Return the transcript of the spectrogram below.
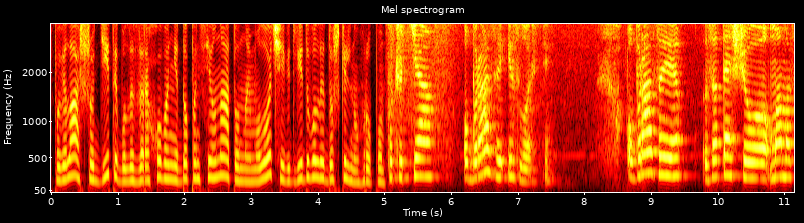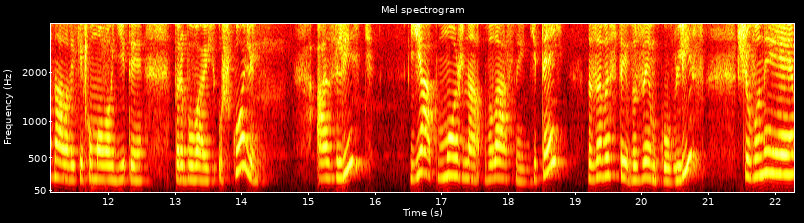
розповіла, що діти були зараховані до пансіонату. Наймолодші відвідували дошкільну групу. почуття образи і злості. Образи за те, що мама знала, в яких умовах діти перебувають у школі, а злість, як можна власних дітей завести взимку в ліс, щоб вони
